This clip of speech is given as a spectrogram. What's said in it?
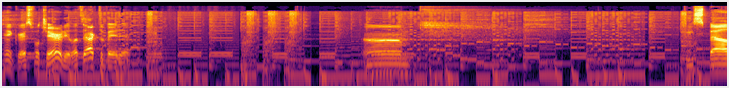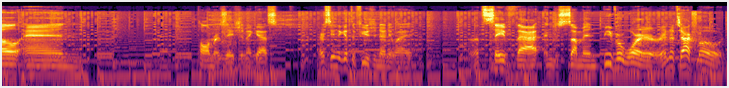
Hey, Graceful Charity, let's activate it. Um... Dispel and... Polymerization, I guess. I seem to get the fusion anyway. Let's save that and just summon Beaver Warrior in attack mode.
